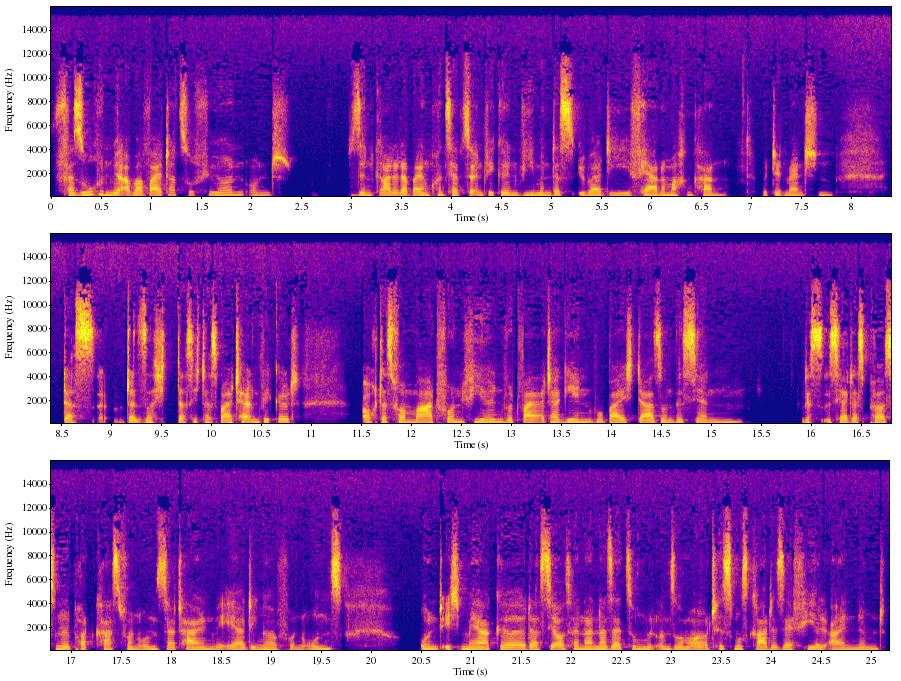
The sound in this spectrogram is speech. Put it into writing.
versuchen wir aber weiterzuführen und sind gerade dabei, ein Konzept zu entwickeln, wie man das über die Ferne machen kann mit den Menschen dass, dass, sich, dass sich das weiterentwickelt. Auch das Format von vielen wird weitergehen, wobei ich da so ein bisschen, das ist ja das Personal Podcast von uns, da teilen wir eher Dinge von uns. Und ich merke, dass die Auseinandersetzung mit unserem Autismus gerade sehr viel einnimmt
